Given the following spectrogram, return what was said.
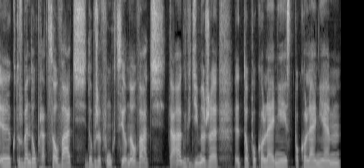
y, którzy będą pracować, dobrze funkcjonować. Tak? Widzimy, że to pokolenie jest pokoleniem y,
